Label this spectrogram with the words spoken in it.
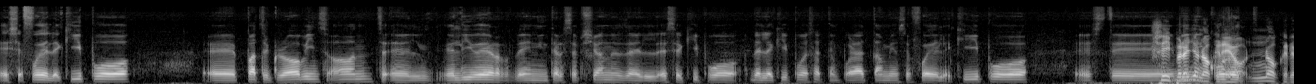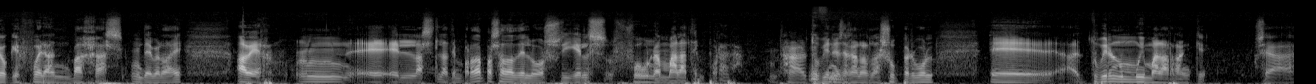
eh, se fue del equipo. Eh, Patrick Robinson, el, líder en intercepciones del ese equipo, del equipo de esa temporada, también se fue del equipo. Este, sí, pero yo no creo, no creo que fueran bajas, de verdad. ¿eh? A ver, mm, eh, la, temporada pasada de los Eagles fue una mala temporada. tú vienes de ganar la Super Bowl, eh, tuvieron un muy mal arranque. O sea,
